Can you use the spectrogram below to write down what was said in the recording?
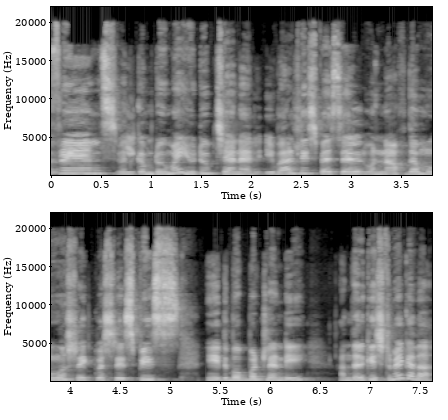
friends welcome to my YouTube channel ఇవాళ special one of the most request recipes నేతి బొబ్బట్లండి. అందరికి ఇష్టమే కదా?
